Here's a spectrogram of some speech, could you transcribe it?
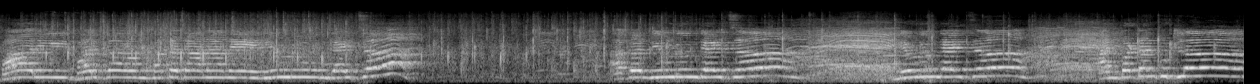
भारी भरकम मतदानाने निवडून द्यायचं. अगं निवडून द्यायचं. निवडून द्यायचं. आणि बटन कुठलं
